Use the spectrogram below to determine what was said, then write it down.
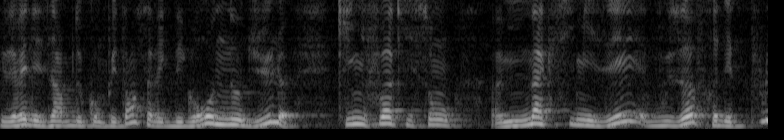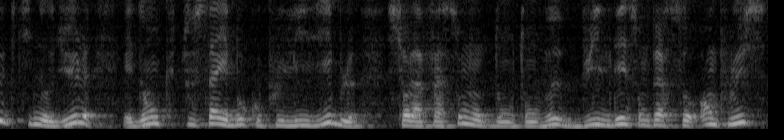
vous avez des arbres de compétences avec des gros nodules qui, une fois qu'ils sont euh, maximisés, vous offrent des plus petits nodules. Et donc, tout ça est beaucoup plus lisible sur la façon dont on veut builder son perso. En plus,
